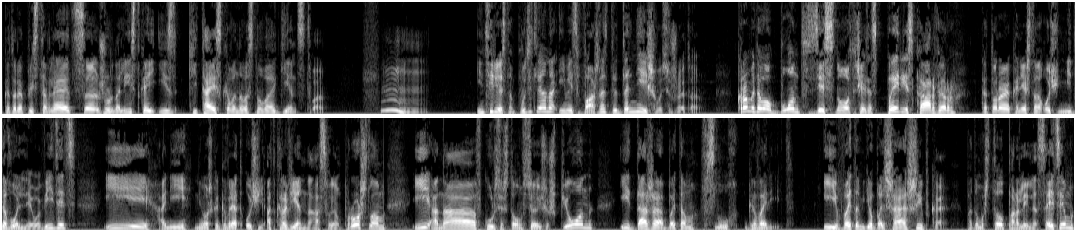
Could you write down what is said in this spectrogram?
которая представляется журналисткой из китайского новостного агентства. Хм... Интересно, будет ли она иметь важность для дальнейшего сюжета? Кроме того, Бонд здесь снова встречается с Пэрис Карвер, которая, конечно, очень недовольна его видеть, и они немножко говорят очень откровенно о своем прошлом, и она в курсе, что он все еще шпион, и даже об этом вслух говорит. И в этом ее большая ошибка, потому что параллельно с этим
